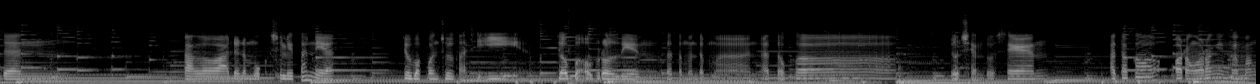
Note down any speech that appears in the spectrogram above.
Dan kalau ada nemu kesulitan ya coba konsultasiin coba obrolin ke teman-teman atau ke dosen-dosen atau ke orang-orang yang memang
